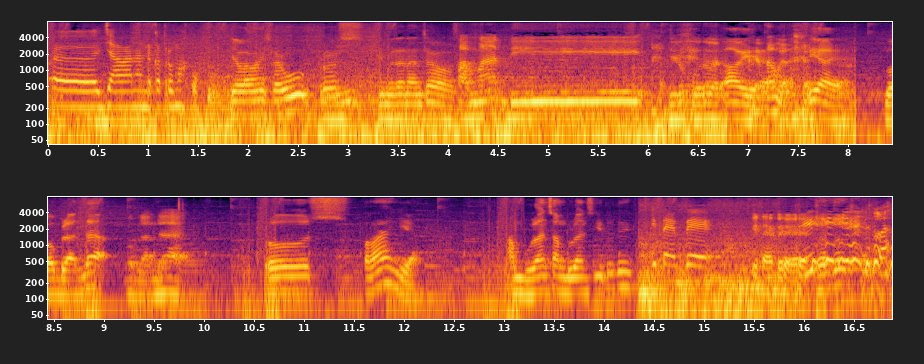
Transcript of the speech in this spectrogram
eh, jalanan dekat rumahku. Ya Lawang Sewu, terus Hmm. Jembatan Ancol. Sama di Jeruk Purut. Oh iya. Tahu nggak? Iya ya. Gua Belanda, Gua Belanda. terus apa lagi ya? Ambulans ambulans itu deh. ITB. ITB. Iya jelas.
